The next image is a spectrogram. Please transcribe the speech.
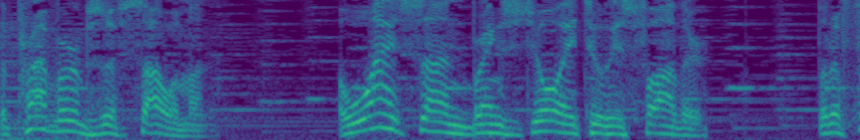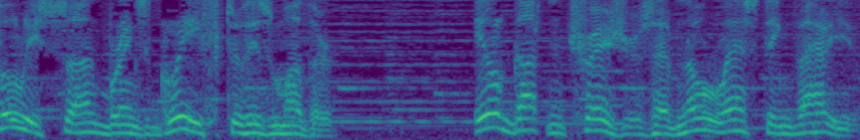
The Proverbs of Solomon. A wise son brings joy to his father, but a foolish son brings grief to his mother. Ill-gotten treasures have no lasting value,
